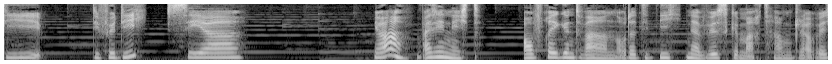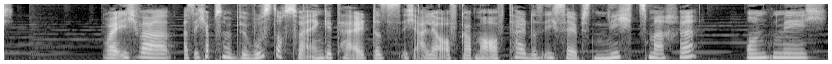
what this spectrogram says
die die für dich sehr, ja, weiß ich nicht, aufregend waren oder die dich nervös gemacht haben, glaube ich. Weil ich war, also ich habe es mir bewusst auch so eingeteilt, dass ich alle Aufgaben aufteile, dass ich selbst nichts mache und mich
